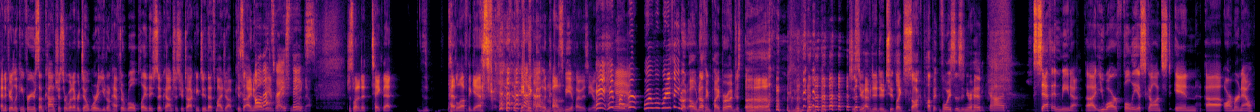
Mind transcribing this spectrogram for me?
And if you're looking for your subconscious or whatever, don't worry. You don't have to role play the subconscious you're talking to. That's my job because I know Oh, all the that's nice. information you would know. Just wanted to take that th- pedal off the gas for the panic that would cause me if I was you. Hey, hey, Yeah, Piper, yeah. What, what, what are you thinking about? Oh, nothing, Piper. I'm just, uh. just you having to do two like sock puppet voices in your head. God. Seth and Mina, uh, you are fully ensconced in uh, armor now.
